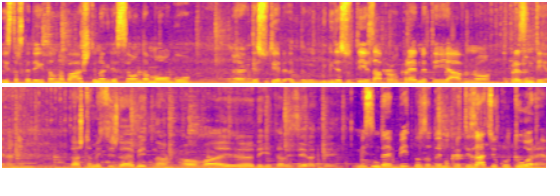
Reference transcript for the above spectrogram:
Istarska digitalna baština gdje se onda mogu e, gdje su ti, gdje su ti zapravo predmeti javno prezentirani. Zašto misliš da je bitno ovaj, digitalizirati? Mislim da je bitno za demokratizaciju kulture.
